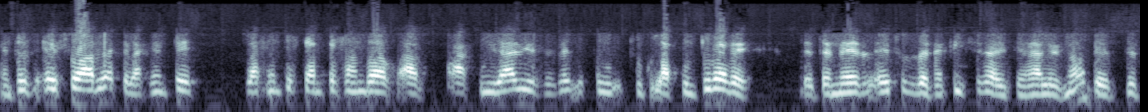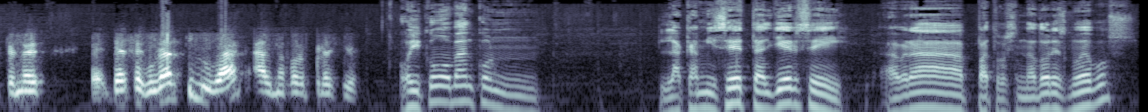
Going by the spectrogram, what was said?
entonces eso habla que la gente la gente está empezando a, a, cuidar y es su, la cultura de, de tener esos beneficios adicionales, ¿no? De tener, de asegurar tu lugar al mejor precio. Oye, ¿cómo van con la camiseta, el jersey? ¿Habrá patrocinadores nuevos?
